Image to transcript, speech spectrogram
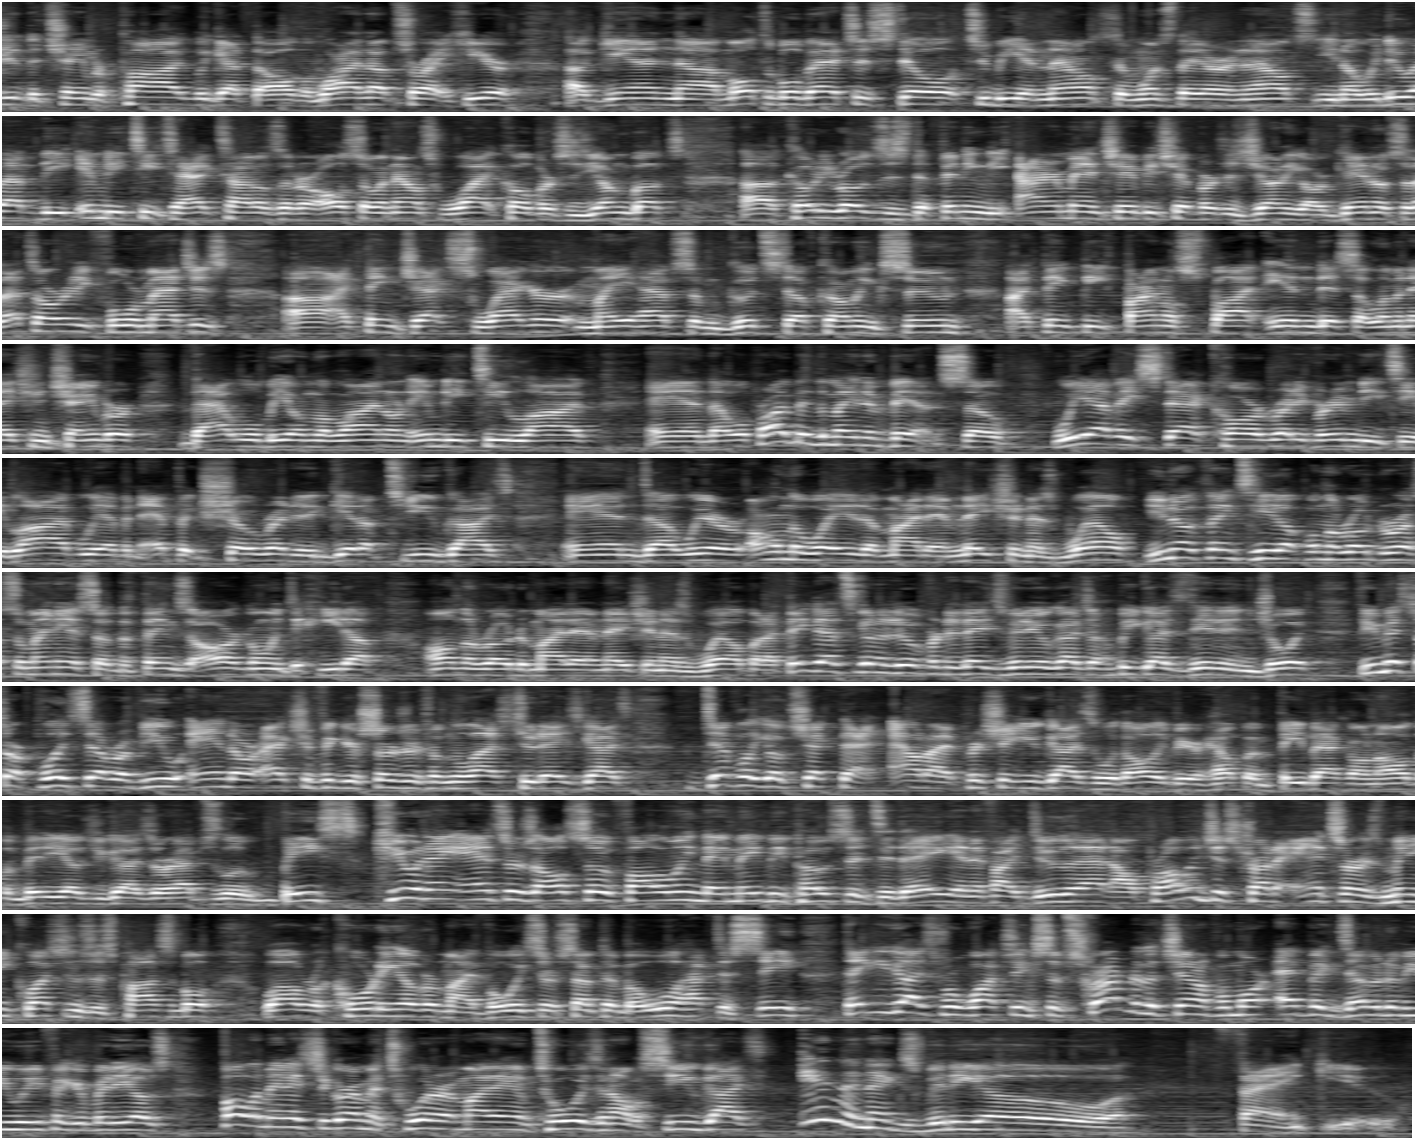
you the chamber pod. We got the, all the lineups right here. Again, uh, multiple matches still to be announced and once they are announced, you know, we do have the MDT tag titles that are also announced. Wyatt Cole versus Young Bucks. Uh, Cody Rhodes is defending the Iron Man Championship versus Johnny Gargano. So that's already four matches. Uh, I think Jack Swagger may have some good stuff coming soon. I think the final spot in this Elimination Chamber, that will be on the line on MDT Live, and that will probably be the main event. So we have a stack card ready for MDT Live. We have an epic show ready to get up to you guys, and uh, we are on the way to My Damn Nation as well. You know things heat up on the road to WrestleMania, so the things are going to heat up on the road to My Damn Nation as well, but I think that's going to do it for today's video, guys. I hope you guys did enjoy. If you missed our playset review and our action figure surgery from the last two days, guys, definitely go check that out. I appreciate you guys with all of your help and feedback on all the videos. You guys are absolute beasts. Q&A answers also following. They may be posted today, and if I do that, I'll probably just try to answer as many questions as possible while recording over my voice or something, but we'll have to see. Thank you guys for watching. Subscribe to the channel for more epic WWE figure videos. Follow me on Instagram and Twitter at MyDamnToys, and I will see you guys in the next video. Thank you.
